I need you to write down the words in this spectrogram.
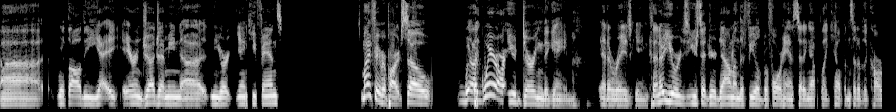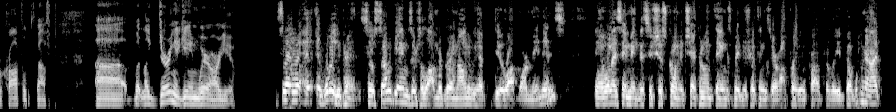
uh, with all the Aaron Judge. I mean, uh, New York Yankee fans. My favorite part. So, like, where are you during the game? At a Rays game, because I know you were. You said you're down on the field beforehand, setting up, like helping set up the Carl Crawford stuff. Uh, but like during a game, where are you? So it it really depends. So some games there's a lot more going on, and we have to do a lot more maintenance. And when I say maintenance, it's just going and checking on things, making sure things are operating properly. But we're not.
